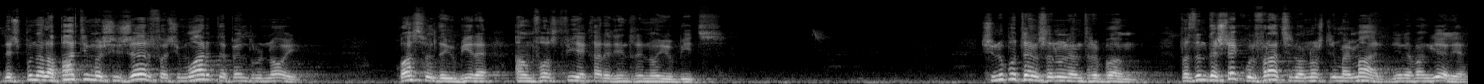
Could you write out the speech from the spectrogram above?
deci până la patimă și jertfă și moarte pentru noi. Cu astfel de iubire am fost fiecare dintre noi iubiți. Și nu putem să nu ne întrebăm, văzând eșecul fraților noștri mai mari din Evanghelie,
